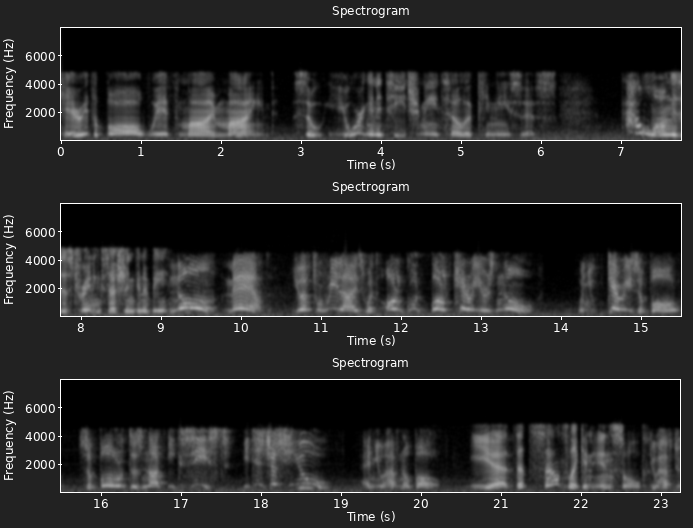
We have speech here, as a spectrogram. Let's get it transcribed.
Carry the ball with my mind. So you're gonna teach me telekinesis. How long is this training session gonna be? No, merde. You have to realize what all good ball carriers know. When you carry the ball, the ball does not exist. It is just you. And you have no ball. Yeah, that sounds like an insult. You have to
